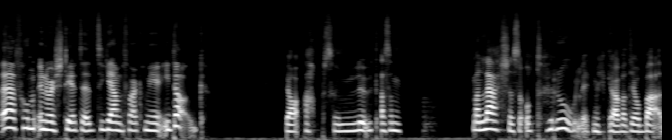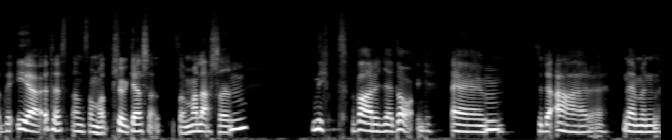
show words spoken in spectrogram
eh, från universitetet jämfört med idag? Ja, absolut. Alltså, man lär sig så otroligt mycket av att jobba. Det är nästan som att plugga känns som. Man lär sig Mm. nytt varje dag. Ehm, Mm. Så det är, nej men,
